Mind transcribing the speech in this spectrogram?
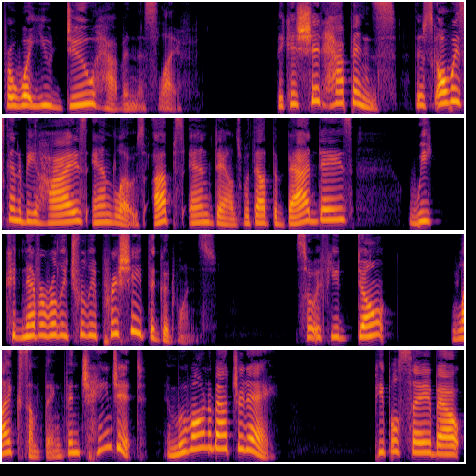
for what you do have in this life. Because shit happens. There's always going to be highs and lows, ups and downs. Without the bad days, we could never really truly appreciate the good ones. So if you don't like something, then change it and move on about your day. People say about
